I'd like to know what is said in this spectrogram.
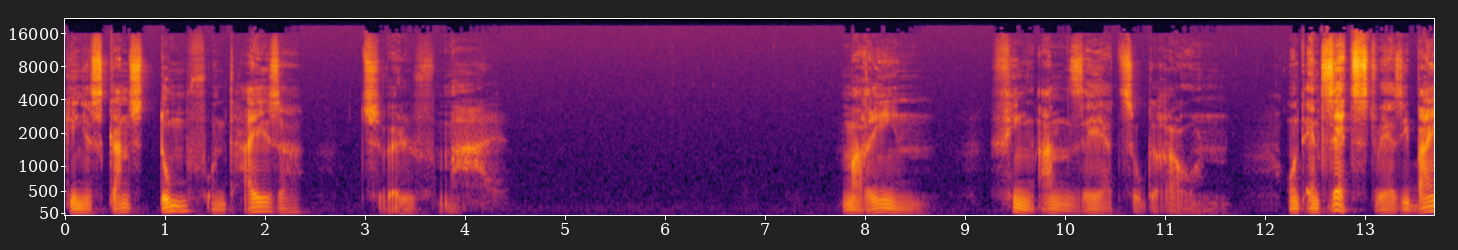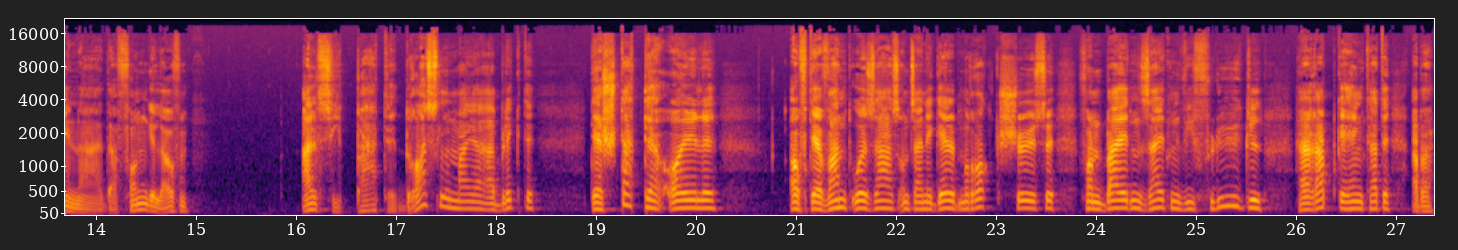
ging es ganz dumpf und heiser zwölfmal. Marien fing an sehr zu grauen und entsetzt wäre sie beinahe davongelaufen, als sie Pate Drosselmeier erblickte, der statt der Eule auf der Wanduhr saß und seine gelben Rockschöße von beiden Seiten wie Flügel herabgehängt hatte, aber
